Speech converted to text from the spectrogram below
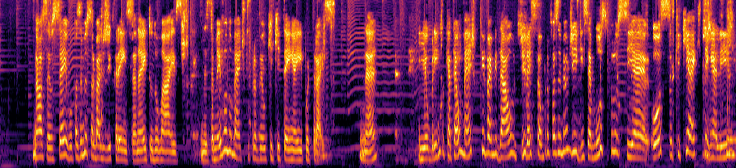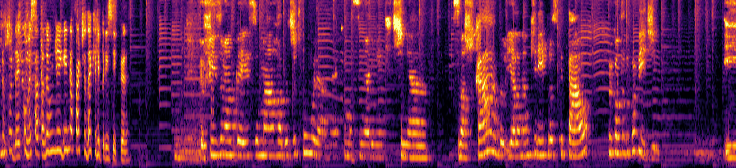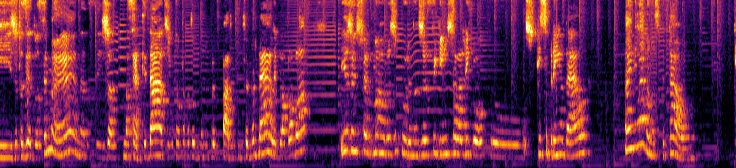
Nossa, eu sei, vou fazer meus trabalhos de crença, né, e tudo mais. Mas também vou no médico para ver o que, que tem aí por trás, né? E eu brinco que até o médico que vai me dar a direção para fazer meu digging. Se é músculo, se é osso, o que, que é que tem ali para poder começar a fazer um digging a partir daquele princípio, né? Eu fiz uma vez uma roda de cura, né, com uma senhorinha que tinha se machucado e ela não queria ir para o hospital por conta do Covid. E já fazia duas semanas, e já uma certa idade, então estava todo mundo preocupado com o fever dela e blá blá blá. E a gente fez uma roda de cura. No dia seguinte, ela ligou pro, pro sobrinho dela: Ai, me leva no hospital.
